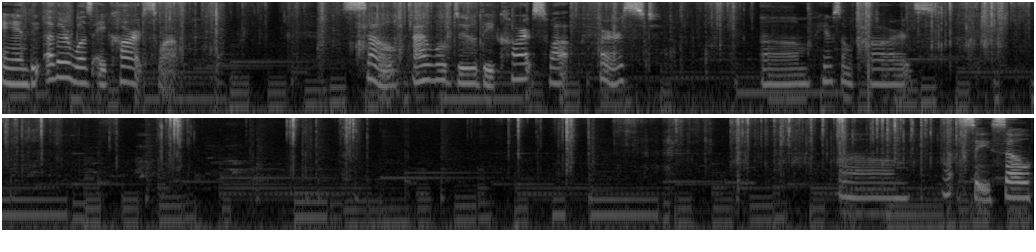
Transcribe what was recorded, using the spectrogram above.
And the other was a card swap. So I will do the card swap first. Um, here's some cards. Um, let's see. So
